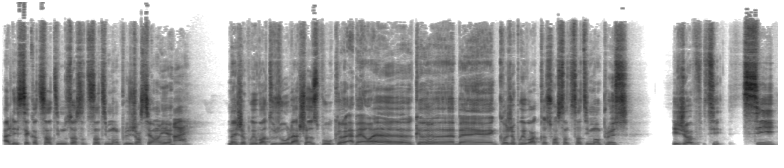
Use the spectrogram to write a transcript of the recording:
allez, 50 centimes ou 60 centimes en plus, j'en sais rien. Ouais. Mais je prévois toujours la chose pour que, ah ben ouais, que, eh ben, quand je prévois que 60 centimes en plus, si je, si, si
